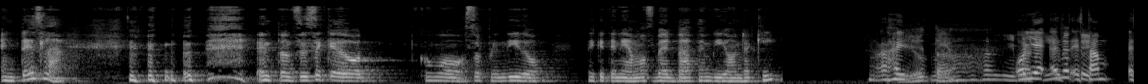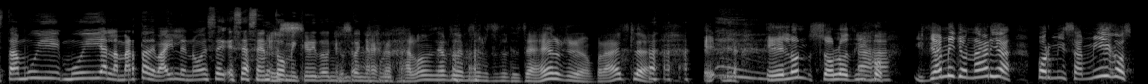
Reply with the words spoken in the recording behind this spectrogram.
and Tesla. Entonces se quedó como sorprendido de que teníamos Bed Bath and Beyond aquí. Ay, Dios mío. Oye, está, está muy, muy a la Marta de baile, ¿no? Ese, ese acento, es, mi querido es, doña eh, mira, Elon solo dijo, Ajá. idea millonaria por mis amigos,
